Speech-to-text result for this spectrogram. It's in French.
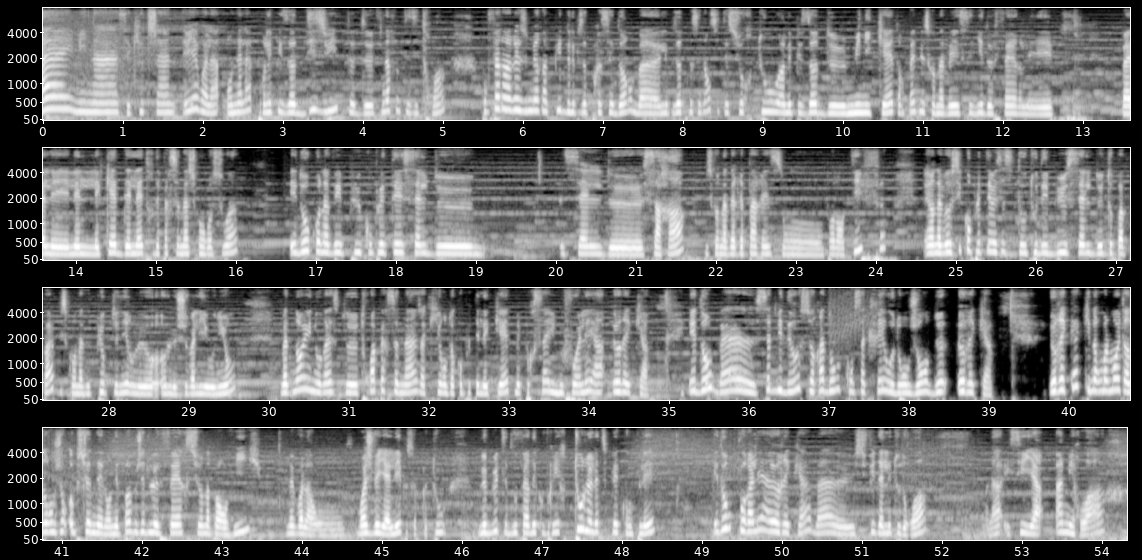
Hi Mina, c'est Q-chan. Et bien voilà, on est là pour l'épisode 18 de Final Fantasy 3. Pour faire un résumé rapide de l'épisode précédent, bah, l'épisode précédent c'était surtout un épisode de mini-quête en fait, puisqu'on avait essayé de faire les, bah, les, les quêtes des lettres des personnages qu'on reçoit. Et donc on avait pu compléter celle de celle de Sarah, puisqu'on avait réparé son pendentif. Et on avait aussi complété, mais ça c'était au tout début, celle de Topapa, puisqu'on avait pu obtenir le, chevalier oignon. Maintenant, il nous reste trois personnages à qui on doit compléter les quêtes, mais pour ça, il nous faut aller à Eureka. Et donc, ben, cette vidéo sera donc consacrée au donjon de Eureka. Eureka qui normalement est un donjon optionnel, on n'est pas obligé de le faire si on n'a pas envie. Mais voilà, moi je vais y aller parce qu'après tout, le but c'est de vous faire découvrir tout le let's play complet. Et donc pour aller à Eureka, bah, euh, il suffit d'aller tout droit. Voilà, ici il y a un miroir.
